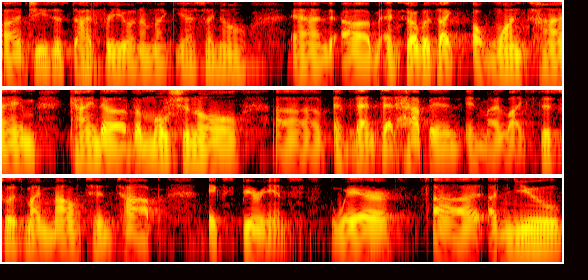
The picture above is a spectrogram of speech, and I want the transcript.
uh, Jesus died for you. And I'm like, Yes, I know. And, um, and so it was like a one time kind of emotional uh, event that happened in my life. This was my mountaintop experience where uh, a new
